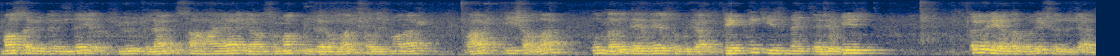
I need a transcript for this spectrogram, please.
masa üzerinde yürütülen, sahaya yansımak üzere olan çalışmalar var. İnşallah bunları devreye sokacağız. Teknik hizmetleri biz öyle ya da böyle çözeceğiz.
